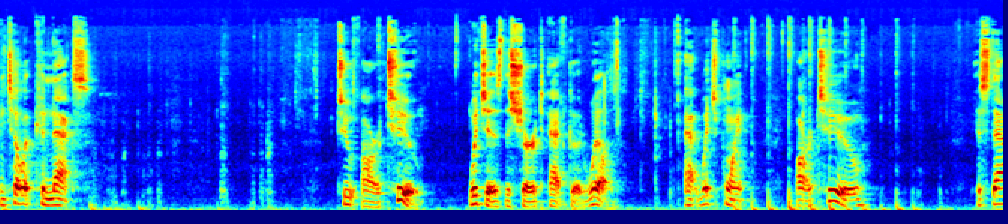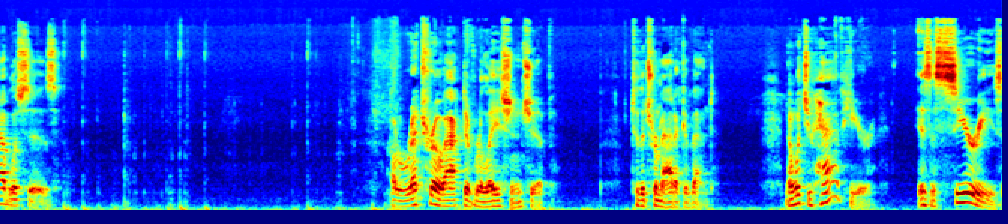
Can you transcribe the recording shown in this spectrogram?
until it connects to R2, which is the shirt at Goodwill. At which point R2 establishes a retroactive relationship to the traumatic event. Now, what you have here is a series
